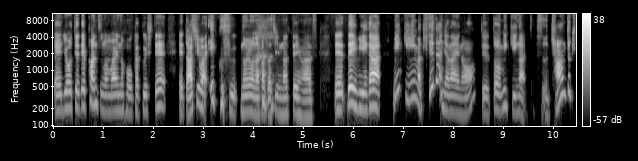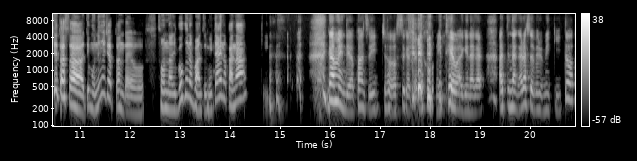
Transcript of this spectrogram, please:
えー両手でパンツの前の方を隠して、えっと、足は X のような形になっています。でデイビーが「ミッキー今着てたんじゃないの?」って言うとミッキーが「ちゃんと着てたさでも脱げちゃったんだよそんなに僕のパンツ見たいのかな?」って言います 画面ではパンツ一丁姿で頬に手を上げながら当てながら喋るミッキーと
